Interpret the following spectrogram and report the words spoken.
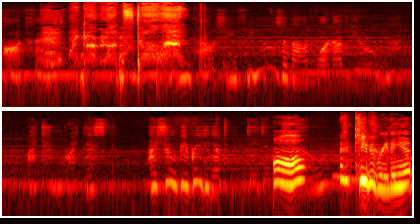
heartfelt. And Garmadon stole See how she feels about one of you. I didn't write this. I shouldn't be reading it. Didn't Aw. Keep reading it.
